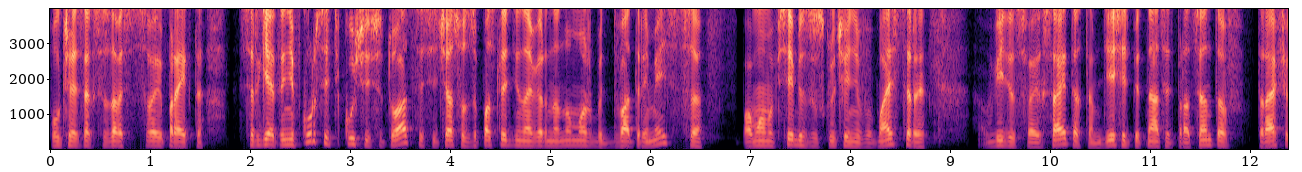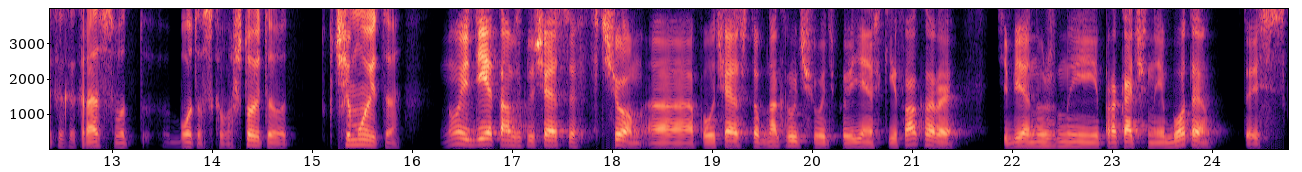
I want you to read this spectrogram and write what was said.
получается так создавать свои проекты. Сергей, а ты не в курсе текущей ситуации? Сейчас вот за последние, наверное, ну, может быть, 2-3 месяца, по-моему, все без исключения веб-мастеры видят в своих сайтах там 10-15% трафика как раз вот ботовского. Что это? К чему это? Ну, идея там заключается в чем? А, получается, чтобы накручивать поведенческие факторы, тебе нужны прокачанные боты, то есть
